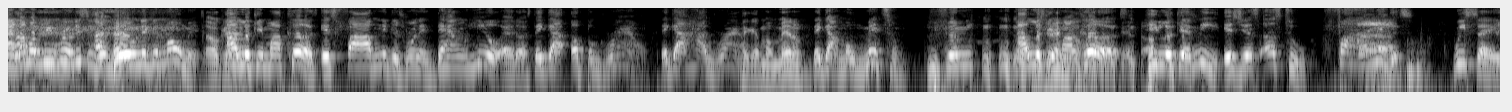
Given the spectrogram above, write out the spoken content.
and I'm gonna be real. This is a real nigga moment. Okay. I look at my cuz. It's five niggas running downhill at us. They got upper ground. They got high ground. They got momentum. They got momentum. You feel me? I look at my cuz. He look at me. It's just us two. Five niggas. We say,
